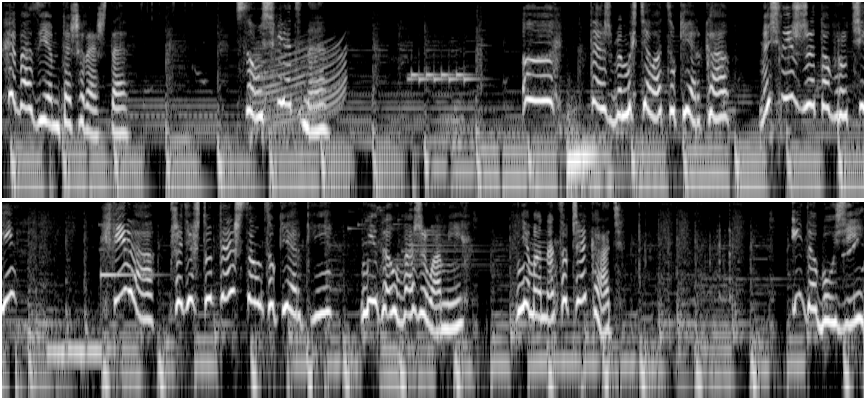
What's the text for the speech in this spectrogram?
Chyba zjem też resztę. Są świetne. Och, też bym chciała cukierka. Myślisz, że to wróci? Chwila! Przecież tu też są cukierki! Nie zauważyłam ich. Nie ma na co czekać. I do buzi.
